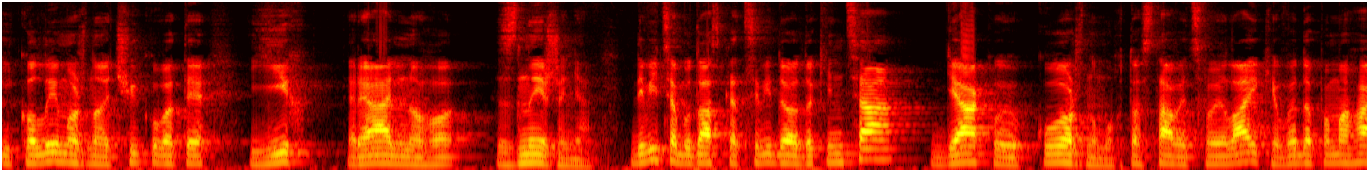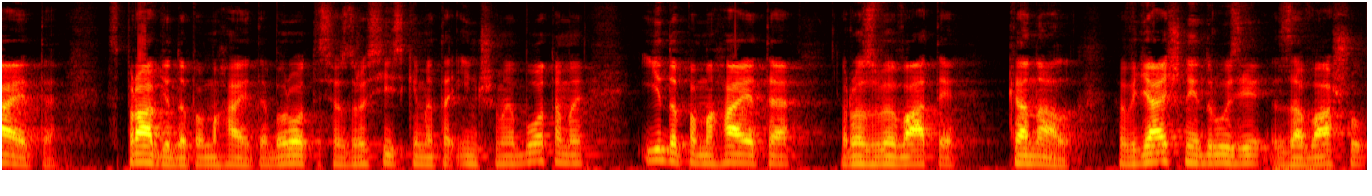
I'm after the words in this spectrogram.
і коли можна очікувати їх реального зниження. Дивіться, будь ласка, це відео до кінця. Дякую кожному, хто ставить свої лайки. Ви допомагаєте, справді допомагаєте боротися з російськими та іншими ботами і допомагаєте розвивати канал. Вдячний, друзі, за вашу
